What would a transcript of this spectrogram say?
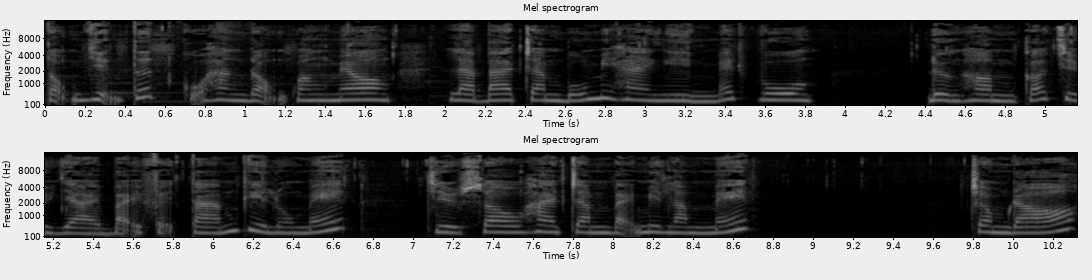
Tổng diện tích của hang động Quang Myeong là 342.000 m2. Đường hầm có chiều dài 7,8 km, chiều sâu 275 m. Trong đó,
